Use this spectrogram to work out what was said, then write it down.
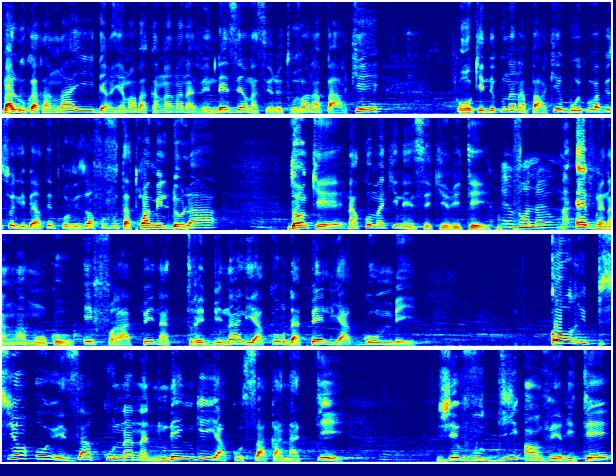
balukaka ngai dernièrement bakanga nga na 22 heures na se retrouva na parquet. Okende kuna na parquet boye mpo bapesa liberté provisoire fofuta 3000 dollars. Donc eh, nakomaki na insécurité. Na œuvre na nga moko. Efrappe na tribunal ya cour d'appel ya gombe. Corruption oyo eza kuna na ndenge ya kosakana te. Je vous dis en vérité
